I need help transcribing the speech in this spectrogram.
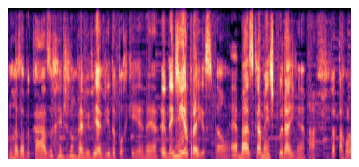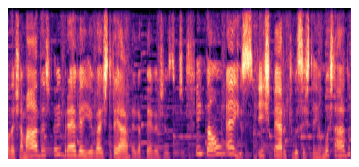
não resolve o caso, ele não vai viver a vida porque, né, ele tem dinheiro para isso. Então, é basicamente por aí, né? Aff, já tá rolando as chamadas, então em breve aí vai estrear Pega Pega Jesus. Então, é isso. Espero que vocês tenham gostado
